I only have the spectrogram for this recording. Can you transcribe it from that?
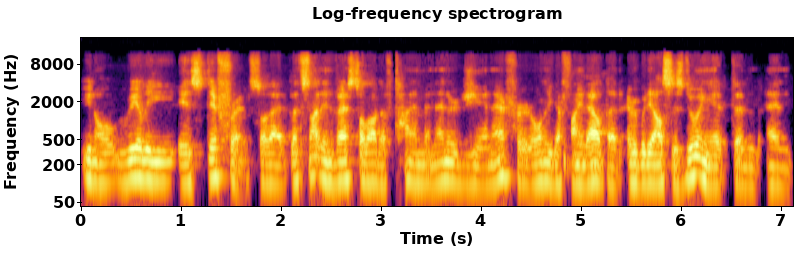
you know really is different so that let's not invest a lot of time and energy and effort only to find Mm-hmm. out that everybody else is doing it and and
